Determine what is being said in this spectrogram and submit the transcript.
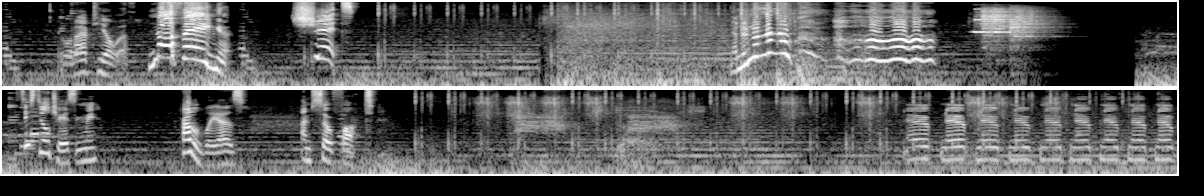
What do I have to heal with? Nothing! Shit! No, no, no, no, no! is he still chasing me? Probably is. I'm so fucked. Nope, nope, nope, nope, nope, nope, nope, nope, nope.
